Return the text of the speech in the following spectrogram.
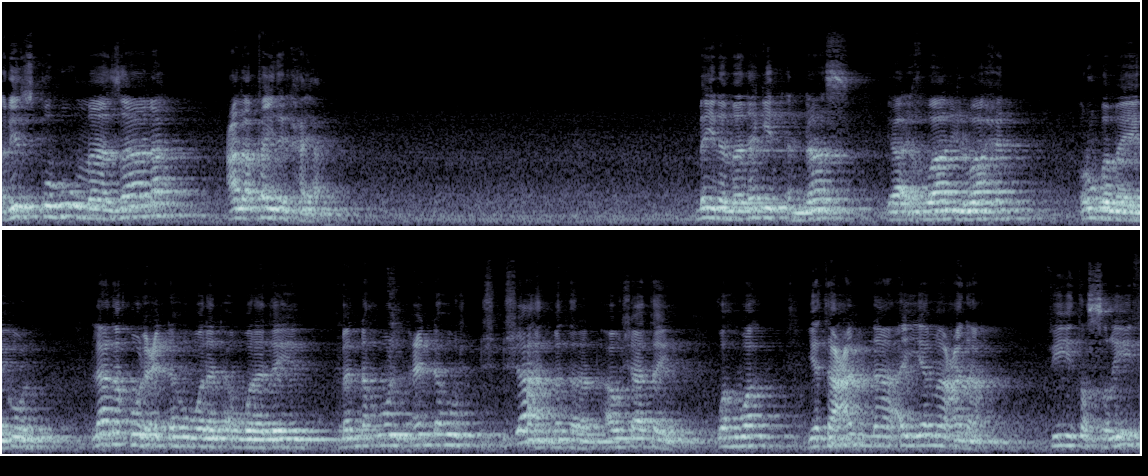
رزقه ما زال على قيد الحياة. بينما نجد الناس يا إخواني الواحد ربما يكون لا نقول عنده ولد أو ولدين بل نقول عنده شاة مثلا أو شاتين. وهو يتعنى أيما عنا في تصريف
